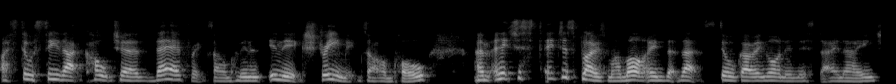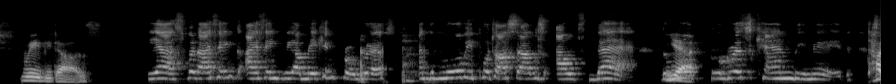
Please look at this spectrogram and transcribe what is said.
i still see that culture there for example in, in the extreme example um, and it just it just blows my mind that that's still going on in this day and age really does yes but i think i think we are making progress and the more we put ourselves out there the Yeah. more progress can be made. So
